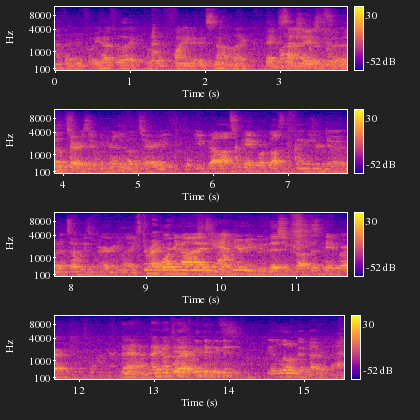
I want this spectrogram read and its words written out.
have that info, you have to like go find it, it's not like It big might change signs. the military, is like when you're in the military, you've got lots of paperwork, lots of things you're doing, but it's always very like It's direct. organized, you Yeah. go here, you do this, you fill out this paper. Yeah, they don't do Yeah, that. we could, we could be a little bit better at that.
